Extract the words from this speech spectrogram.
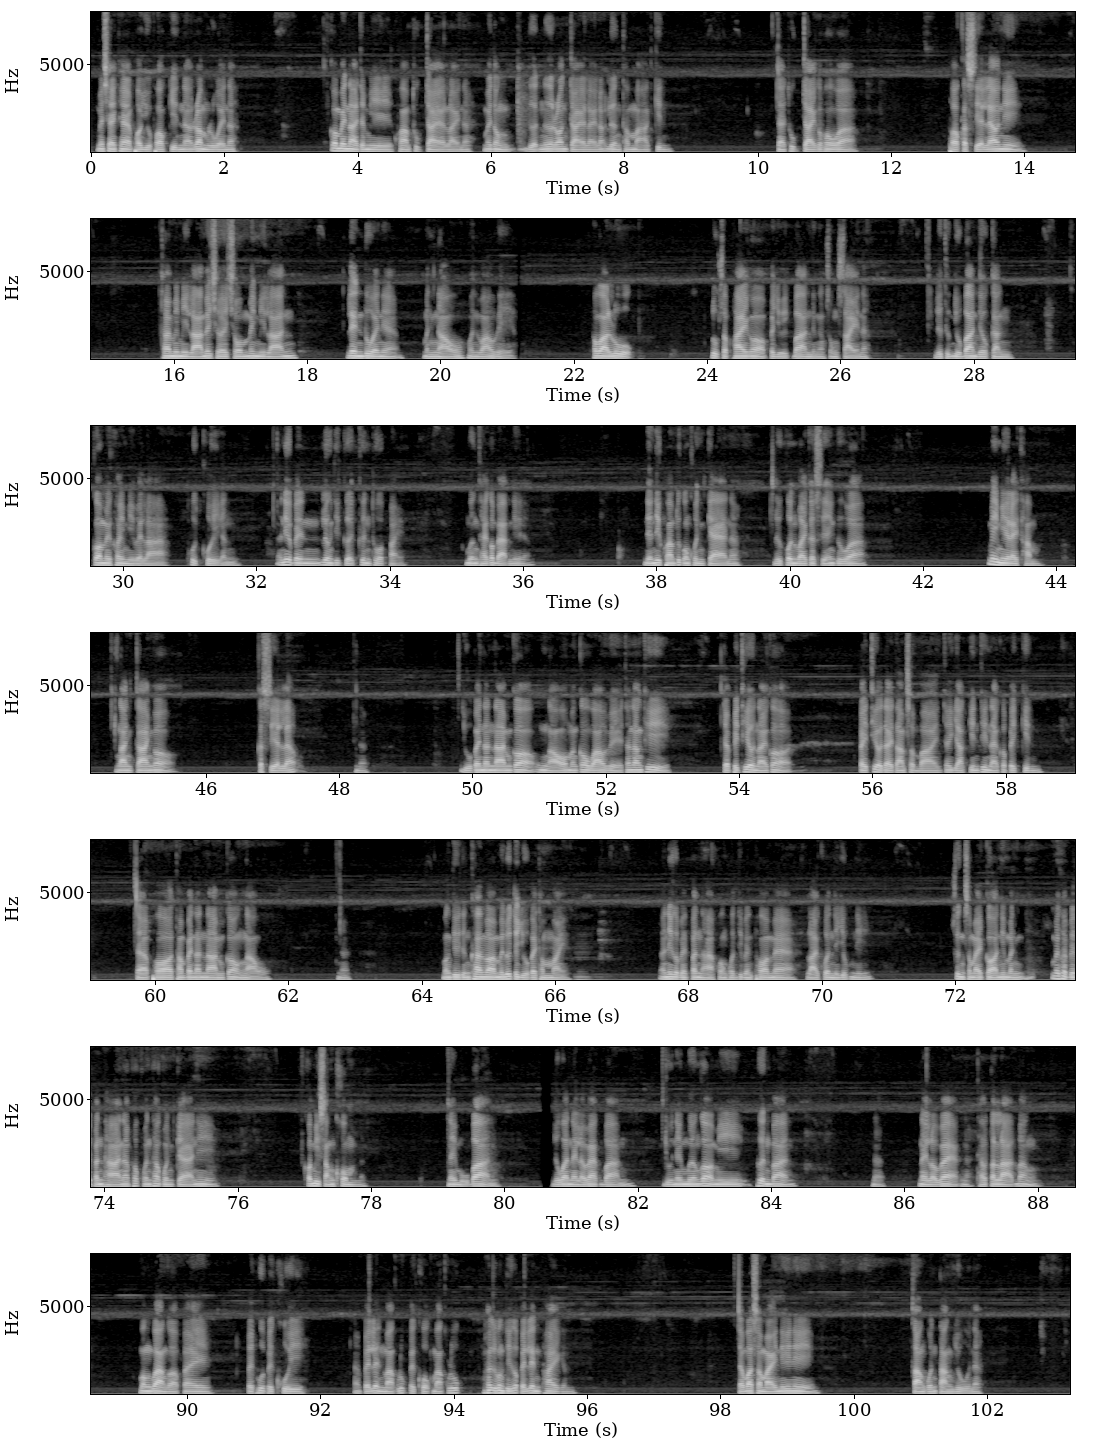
ไม่ใช่แค่พออยู่พอกินนะร่ำรวยนะ ก็ไม่น่าจะมีความทุกข์ใจอะไรนะ ไม่ต้องเดือดเนื้อร้อนใจอะไรแล้วเรื่องทำมากิน แต่ทุกข์ใจก็เพราะว่า พอเกษียณแล้วนี่ ถ้าไม่มีหลานไม่เชยชม ไม่มีหลานเล่นด้วยเนี่ย มันเหงา มันว้าเหวเพราะว่าลูก ลูกสะพ้ายก็ไปอยู่อีกบ้านหนึ่งสงสัยนะ หรือถึงอยู่บ้านเดียวกัน ก็ไม่ค่อยมีเวลาพูดคุยกัน อันนี้เป็นเรื่องที่เกิดขึ้นทั่วไป เมืองไทยก็แบบนี้แหละเดี๋ยวนี้ความทุกข์ของคนแก่นะ หรือคนวัยเกษียณคือว่า ไม่มีอะไรทำงานการก็เกษียณแล้วนะอยู่ไปนานๆมันก็เหงา มันก็ว้าเหวทั้งทั้งที่จะไปเที่ยวไหนก็ไปเที่ยวได้ตามสบาย จะอยากกินที่ไหนก็ไปกิน แต่พอทำไปนานๆมันก็เหงานะบางทีถึงขั้นว่าไม่รู้จะอยู่ไปทำไม อันนี้ก็เป็นปัญหาของคนที่เป็นพ่อแม่หลายคนในยุคนี้ ซึ่งสมัยก่อนนี่มันไม่เคยเป็นปัญหานะ เพราะคนเฒ่าคนแก่นี่เขามีสังคมนะในหมู่บ้าน หรือว่าในละแวกบ้าน อยู่ในเมืองก็มีเพื่อนบ้านนะในละแวกนะแถวตลาดบ้าง ว่างๆก็ไปไปพูดไปคุย ไปเล่นหมากลุกไปโขกหมากลุกหรือบางทีก็ไปเล่นไพ่กัน แต่ว่าสมัยนี้นี่ ต่างคนต่างอยู่นะ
